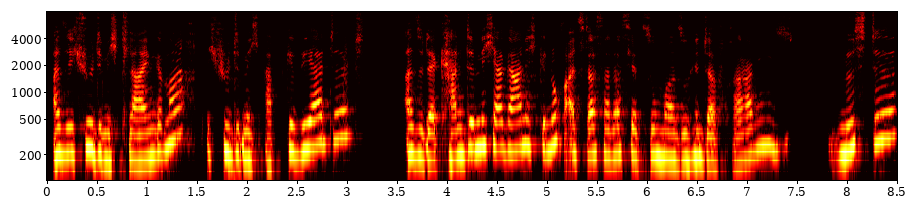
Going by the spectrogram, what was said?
also ich fühlte mich klein gemacht, ich fühlte mich abgewertet. Also der kannte mich ja gar nicht genug, als dass er das jetzt so mal so hinterfragen müsste.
